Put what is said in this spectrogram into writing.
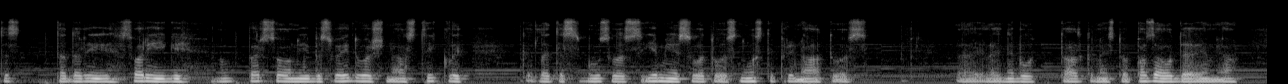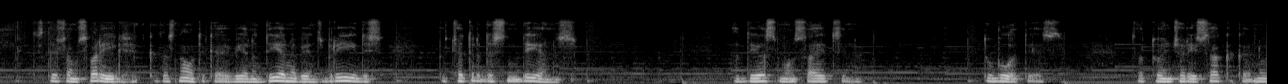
Tas tad arī svarīgi nu, personības veidošanās cikli, kad, lai tas mūsos iemiesotos, nostiprinātos, lai, lai nebūtu tā, ka mēs to pazaudējam. Jā. Tas tiešām svarīgi, ka tas nav tikai viena diena, viens brīdis, bet 40 dienas. Kad Dievs mūs aicina tuvoties, tad to viņš arī saka, ka nu,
